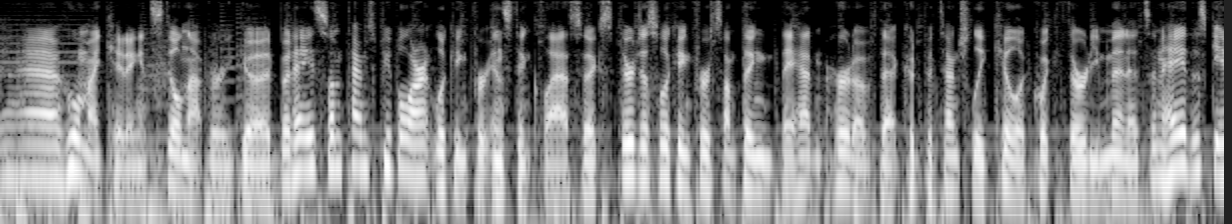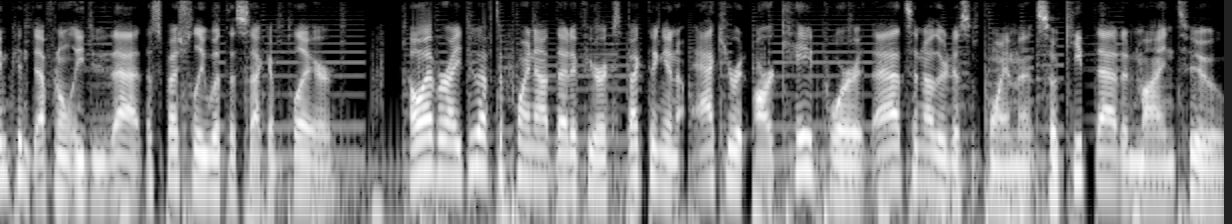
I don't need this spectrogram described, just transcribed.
eh, who am I kidding? It's still not very good. But hey, sometimes people aren't looking for instant classics. They're just looking for something they hadn't heard of that could potentially kill a quick 30 minutes. And hey, this game can definitely do that, especially with a second player. However, I do have to point out that if you're expecting an accurate arcade port, that's another disappointment, so keep that in mind too.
